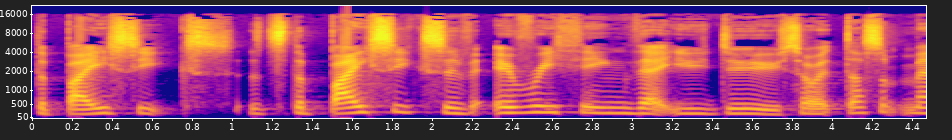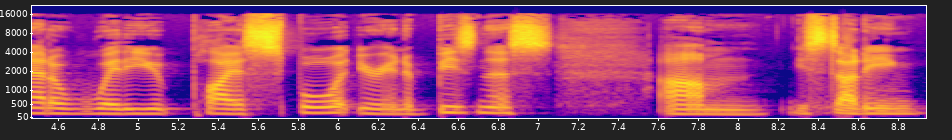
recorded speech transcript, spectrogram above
the basics. It's the basics of everything that you do. So it doesn't matter whether you play a sport, you're in a business, um, you're studying,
